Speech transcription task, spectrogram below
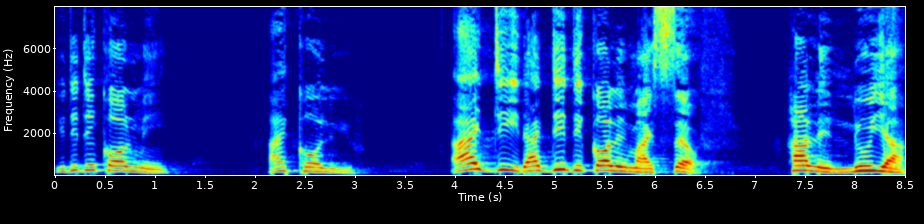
You didn't call me, I call you. I did. I did the calling myself. Hallelujah.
